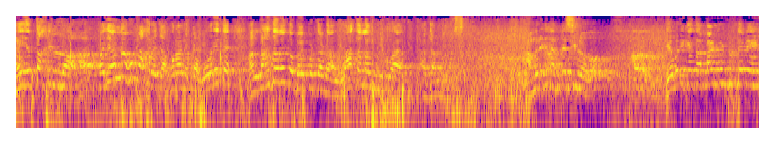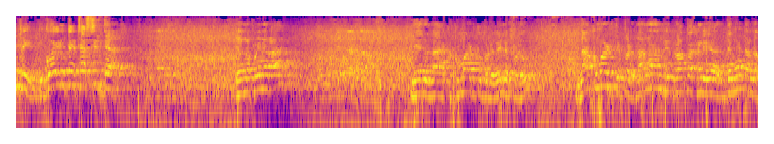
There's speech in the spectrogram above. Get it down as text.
మయ్యత్తహిల్లాహ ఫజల్లాహు మఖరజా. ఖురాన్ యొక్క ఎవరైతే అల్లాహ్ భయపడతాడో అల్లాహ్ మీకు ఆ దాన్ని అమెరికన్ ఎంబసీలో ఎవరికైతే అపాయింట్మెంట్ ఉంటేనే ఎంట్రీ గోయింగ్ టెస్ట్ ఇట్ ఏమన్నా పోయినారా? నేను నా యొక్క కుమారుడితో ఇప్పుడు వెళ్ళినప్పుడు నా కుమారుడు చెప్పాడు నాన్న మీరు రాపకండి దెవంట అలా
